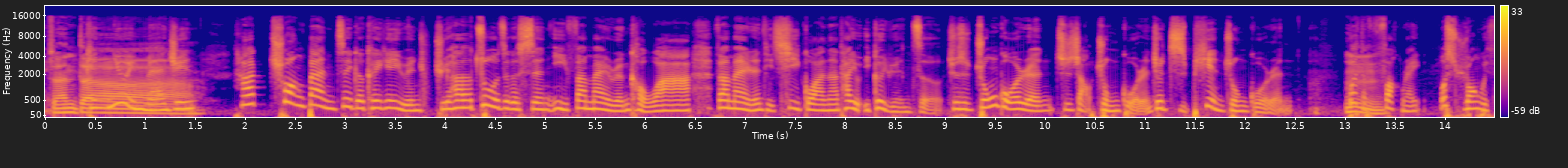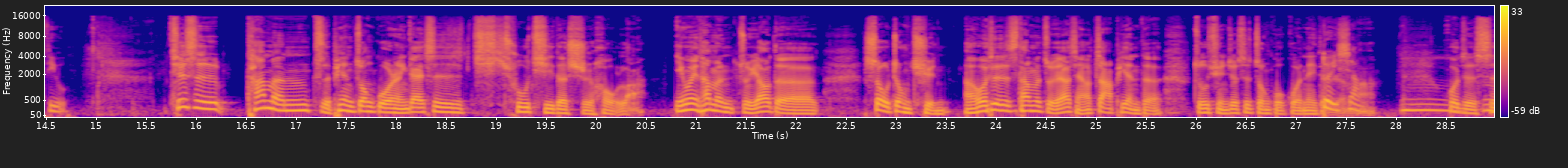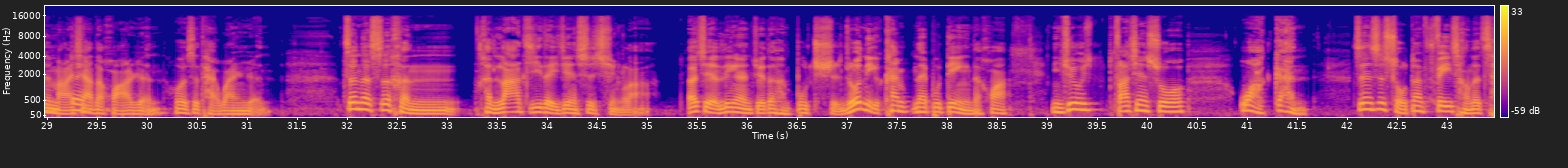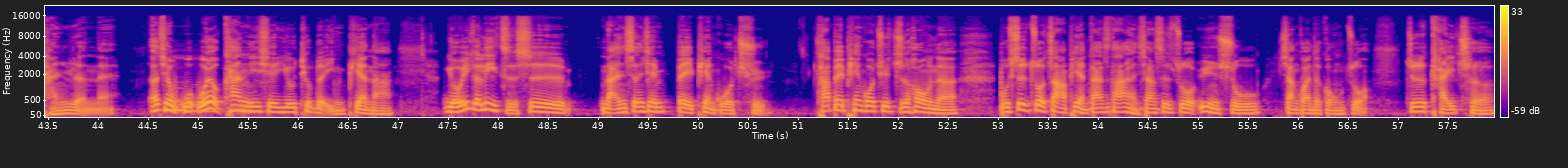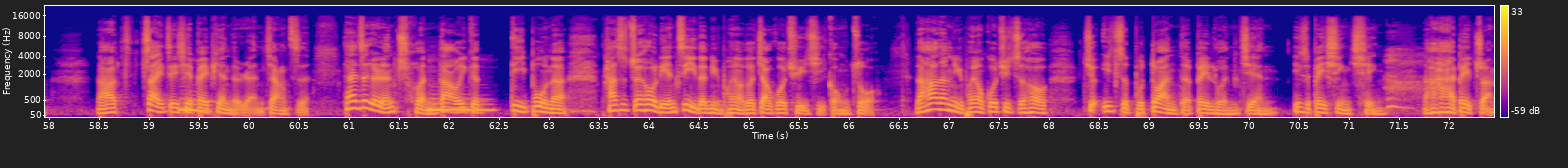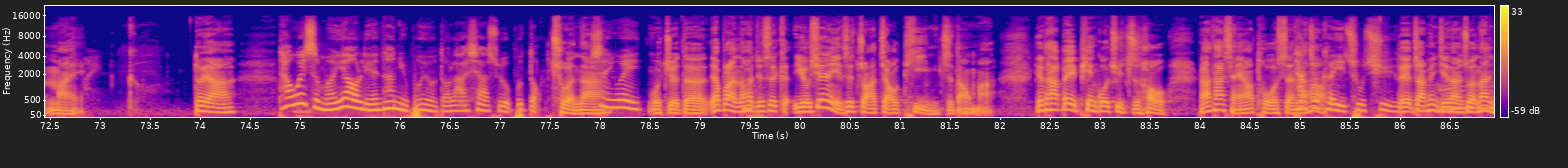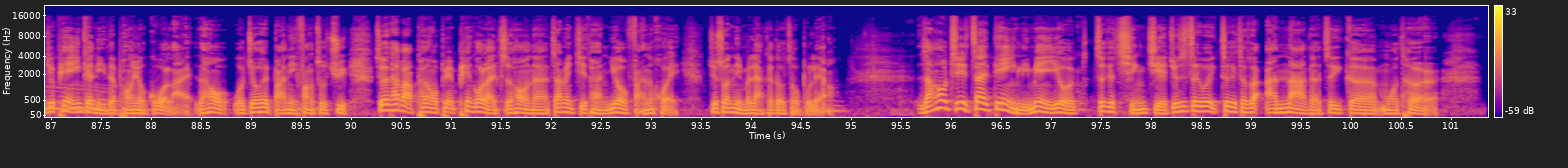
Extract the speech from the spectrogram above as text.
真的。Can you imagine？他创办这个 KK 园区，他做这个生意，贩卖人口啊，贩卖人体器官啊，他有一个原则，就是中国人只找中国人，就只骗中国人。What the fuck, right? What's wrong with you？其实。他们只骗中国人，应该是初期的时候啦，因为他们主要的受众群啊，或者是他们主要想要诈骗的族群，就是中国国内的人嘛，嗯，或者是马来西亚的华人，嗯、或者是台湾人，真的是很很垃圾的一件事情啦，而且令人觉得很不耻。如果你看那部电影的话，你就会发现说，哇，干，真的是手段非常的残忍呢。而且我我有看一些 YouTube 的影片啊，有一个例子是男生先被骗过去，他被骗过去之后呢，不是做诈骗，但是他很像是做运输相关的工作，就是开车，然后载这些被骗的人这样子。但是这个人蠢到一个地步呢，他是最后连自己的女朋友都叫过去一起工作，然后他的女朋友过去之后，就一直不断的被轮奸，一直被性侵，然后他还被转卖。对啊，他为什么要连他女朋友都拉下水？我不懂。蠢啊！是因为我觉得，要不然的话，就是有些人也是抓交替，你知道吗？就他被骗过去之后，然后他想要脱身，他就可以出去。对，诈骗集团说，那你就骗一个你的朋友过来，然后我就会把你放出去。结果他把朋友骗骗过来之后呢，诈骗集团又反悔，就说你们两个都走不了。然后，其实，在电影里面也有这个情节，就是这位这个叫做安娜的这个模特儿，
